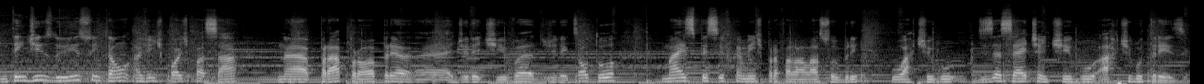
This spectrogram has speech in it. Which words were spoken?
Entendido isso, então a gente pode passar para a própria é, diretiva de direitos de autor, mais especificamente para falar lá sobre o artigo 17, antigo artigo 13.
